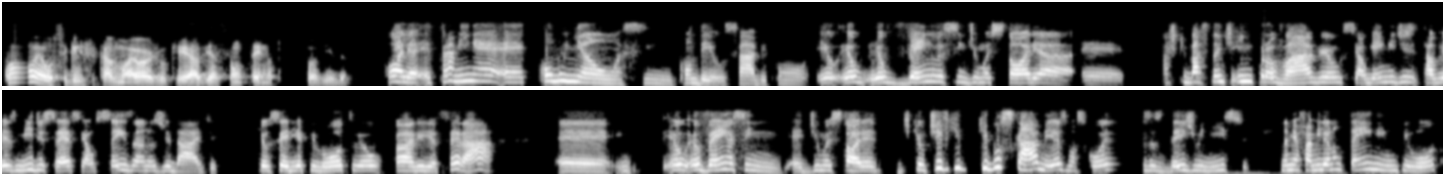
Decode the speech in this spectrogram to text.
Qual é o significado maior, Ju, que a aviação tem na sua vida? Olha, é, para mim é, é, comunhão assim com Deus, sabe? Com eu, eu, eu venho assim de uma história, é, acho que bastante improvável. Se alguém me talvez me dissesse aos seis anos de idade que eu seria piloto, eu falaria, será? É, eu, eu venho assim é, de uma história de que eu tive que, que buscar mesmo as coisas desde o início. Na minha família não tem nenhum piloto,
